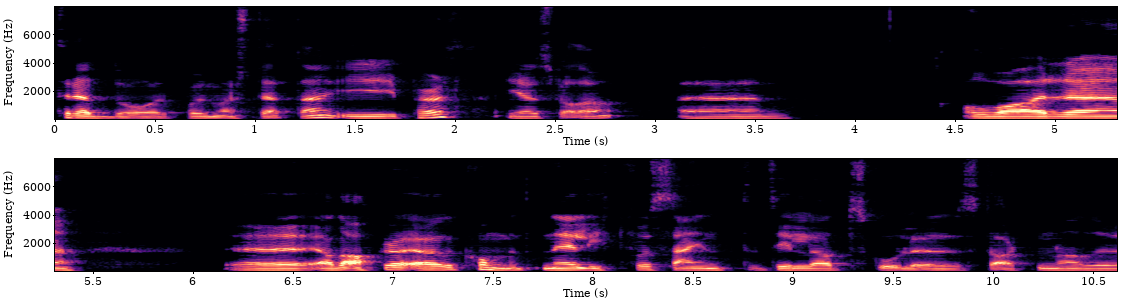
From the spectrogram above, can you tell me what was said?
tredje år på universitetet i Perth i Australia. Eh, og var eh, jeg, hadde akkurat, jeg hadde kommet ned litt for seint til at skolestarten hadde,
